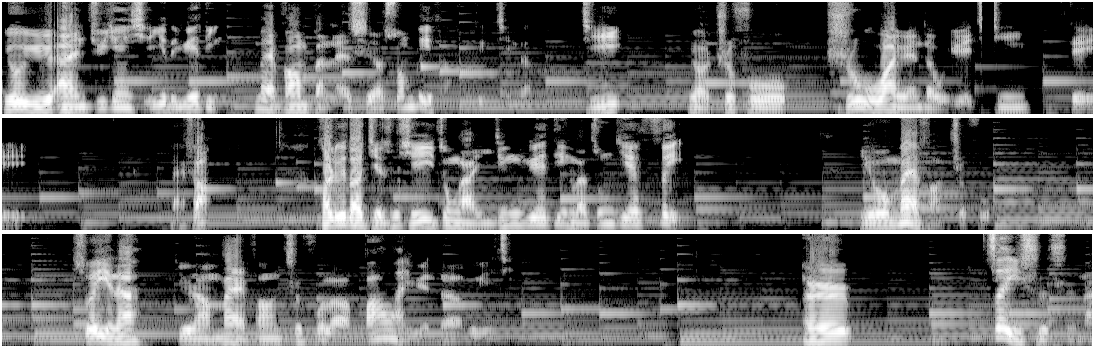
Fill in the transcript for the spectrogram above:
由于按居间协议的约定，卖方本来是要双倍返还定金的，即要支付十五万元的违约金给买方。考虑到解除协议中啊已经约定了中介费由卖方支付，所以呢就让卖方支付了八万元的违约金。而这一事实呢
